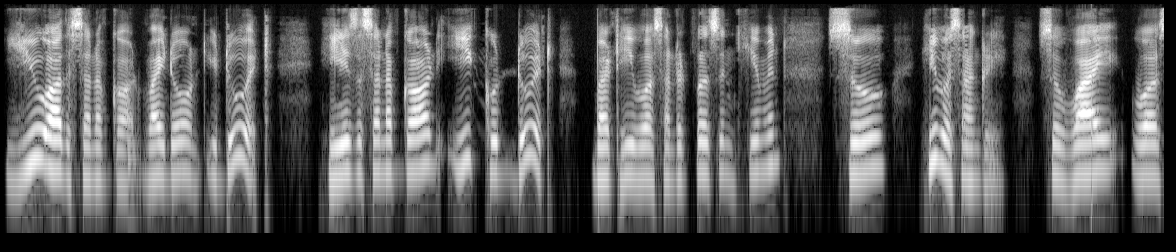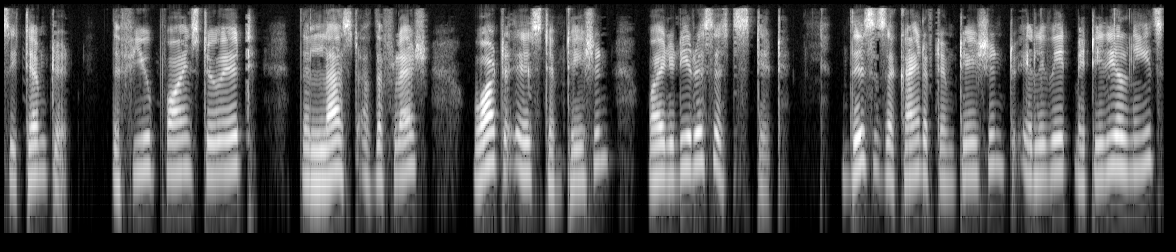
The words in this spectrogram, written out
You are the Son of God. Why don't you do it? He is the Son of God. He could do it, but he was 100% human, so he was hungry. So why was he tempted? The few points to it the lust of the flesh. What is temptation? Why did he resist it? This is a kind of temptation to elevate material needs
